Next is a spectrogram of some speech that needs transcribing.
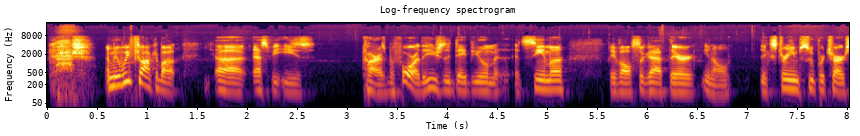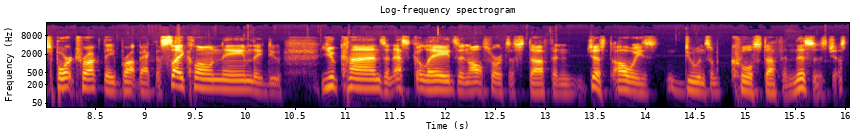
Gosh, I mean, we've talked about uh, SVE's cars before. They usually debut them at, at SEMA. They've also got their, you know, extreme supercharged sport truck. They brought back the Cyclone name. They do Yukons and Escalades and all sorts of stuff, and just always doing some cool stuff. And this is just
